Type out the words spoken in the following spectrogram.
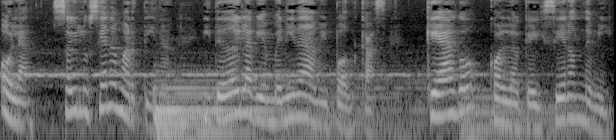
Hola, soy Luciana Martina y te doy la bienvenida a mi podcast, ¿Qué hago con lo que hicieron de mí?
